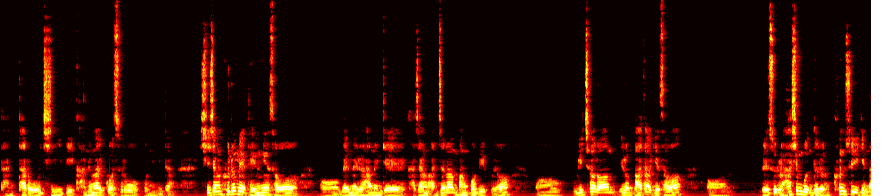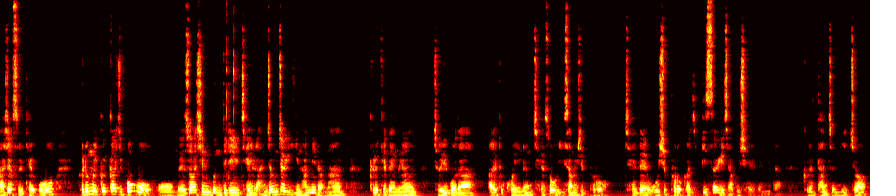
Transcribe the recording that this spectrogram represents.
단타로 진입이 가능할 것으로 보입니다. 시장 흐름에 대응해서 어, 매매를 하는 게 가장 안전한 방법이고요. 어, 우리처럼 이런 바닥에서 어, 매수를 하신 분들은 큰 수익이 나셨을 테고 흐름을 끝까지 보고 어, 매수하시는 분들이 제일 안정적이긴 합니다만 그렇게 되면 저희보다 알트코인은 최소 20, 30% 최대 50%까지 비싸게 잡으셔야 됩니다. 그런 단점이 있죠.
